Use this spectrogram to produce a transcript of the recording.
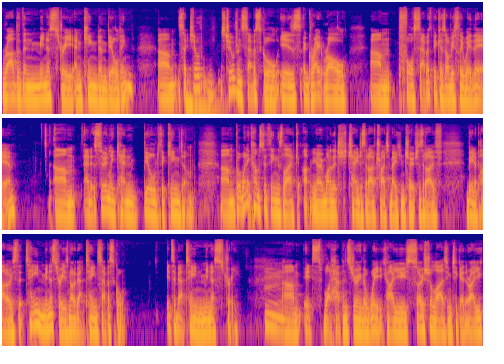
rather than ministry and kingdom building. Um, so, children, children's Sabbath school is a great role um, for Sabbath because obviously we're there. Um, and it certainly can build the kingdom. Um, but when it comes to things like, uh, you know, one of the ch- changes that I've tried to make in churches that I've been a part of is that teen ministry is not about teen Sabbath school. It's about teen ministry. Mm. Um, it's what happens during the week. Are you socializing together? Are you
